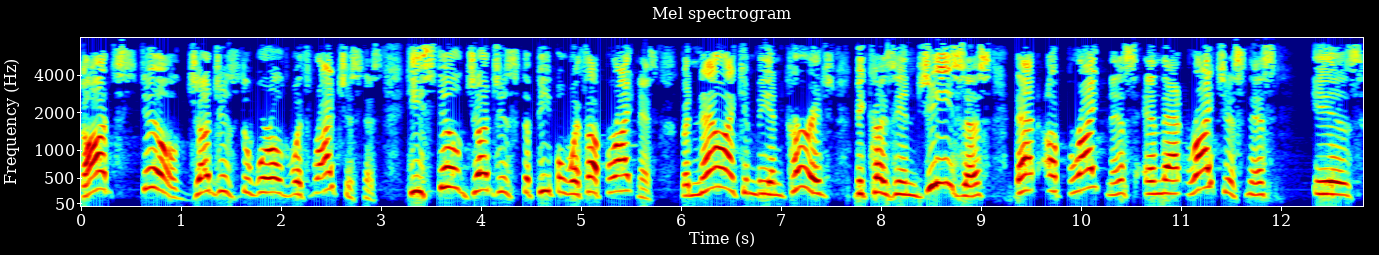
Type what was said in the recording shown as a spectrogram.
God still judges the world with righteousness. He still judges the people with uprightness. But now I can be encouraged because in Jesus, that uprightness and that righteousness is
